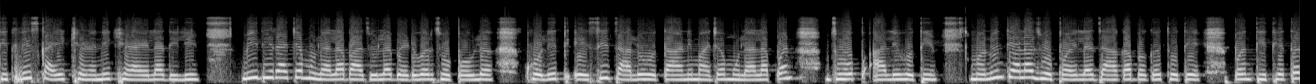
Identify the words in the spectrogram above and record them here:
तिथलीच काही खेळणी खेळायला दिली. मी धीराच्या मुलाला बाजूला बेडवर झोपवलं. खोलीत एसी चालू होता आणि माझ्या मुलाला पण झोप आली होती. म्हणून त्याला झोपायला जागा बघत होते. पण तिथे तर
